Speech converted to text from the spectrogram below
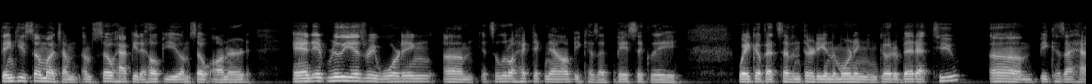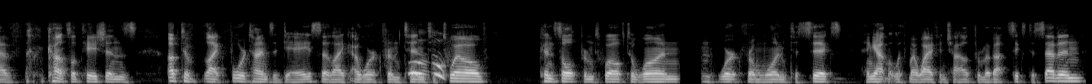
thank you so much. I'm, I'm so happy to help you. I'm so honored. And it really is rewarding. Um, it's a little hectic now because I basically wake up at 7:30 in the morning and go to bed at 2 um, because I have consultations up to like four times a day. So like I work from 10 Ooh. to 12, consult from 12 to 1, work from 1 to 6, hang out with my wife and child from about 6 to 7,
